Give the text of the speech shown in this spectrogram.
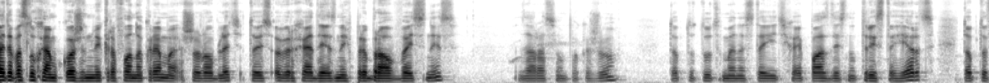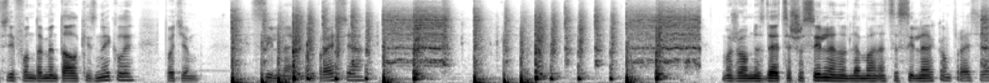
Давайте послухаємо кожен мікрофон окремо, що роблять. Тобто оверхеди я з них прибрав весь низ. Зараз вам покажу. Тобто тут в мене стоїть хайпас десь на 300 Гц. Тобто всі фундаменталки зникли. Потім сильна компресія. Може вам не здається, що сильна, але для мене це сильна компресія.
